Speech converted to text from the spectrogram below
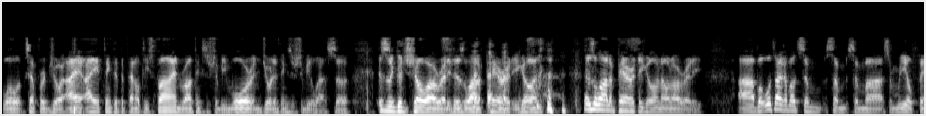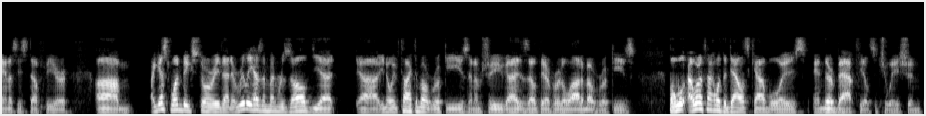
Well, except for Jordan, I, I think that the penalty's fine. Ron thinks there should be more, and Jordan thinks there should be less. So this is a good show already. There's a lot of parody going. There's a lot of parody going on already. Uh, but we'll talk about some some some uh, some real fantasy stuff here. Um, I guess one big story that it really hasn't been resolved yet. Uh, you know, we've talked about rookies, and I'm sure you guys out there have heard a lot about rookies. But we'll, I want to talk about the Dallas Cowboys and their backfield situation.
